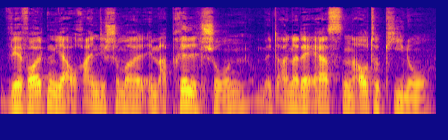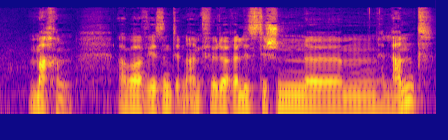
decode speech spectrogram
Wir wollten ja auch eigentlich schon mal im April schon mit einer der ersten Autokino machen. Aber wir sind in einem föderalistischen ähm, Land.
